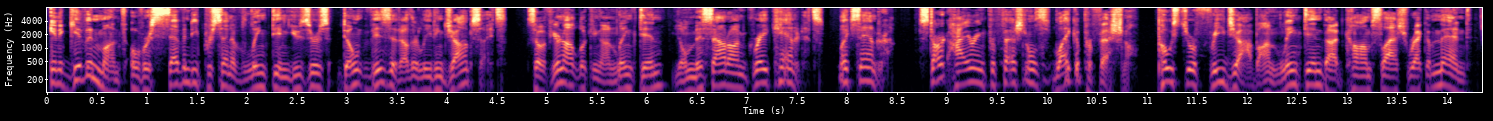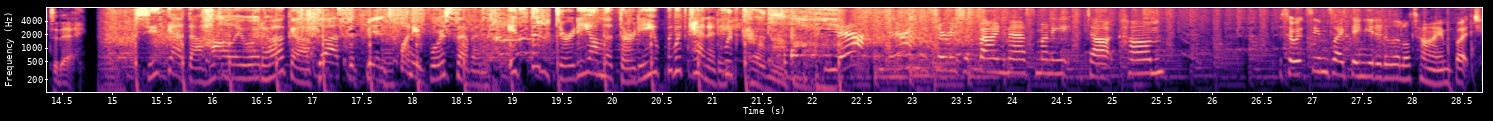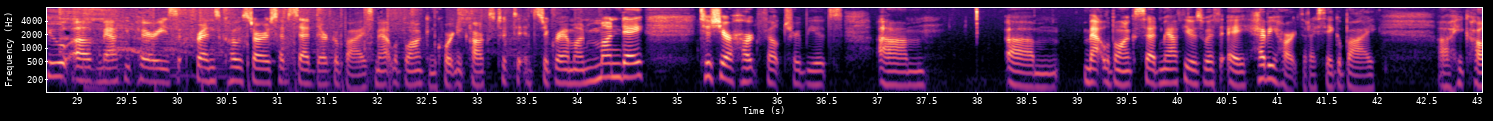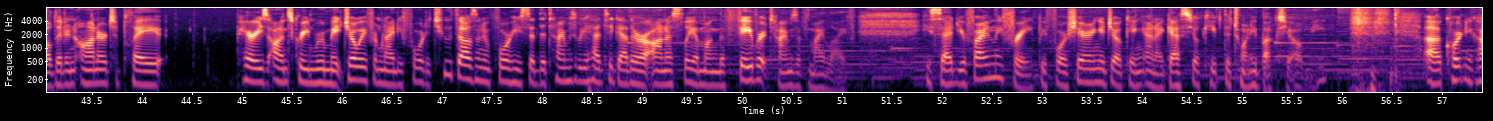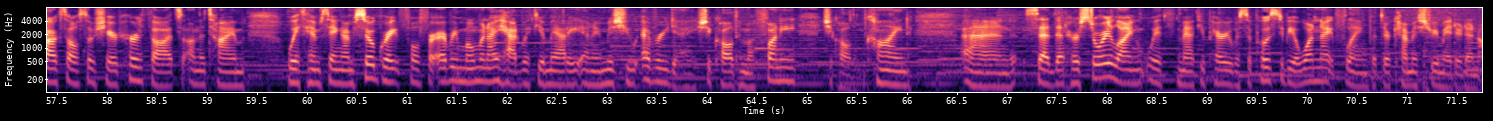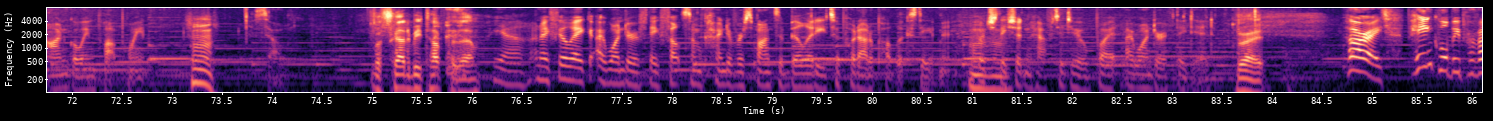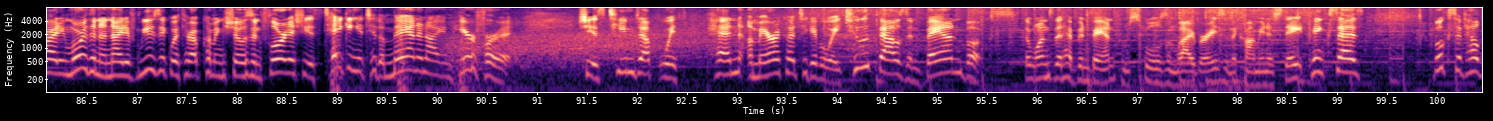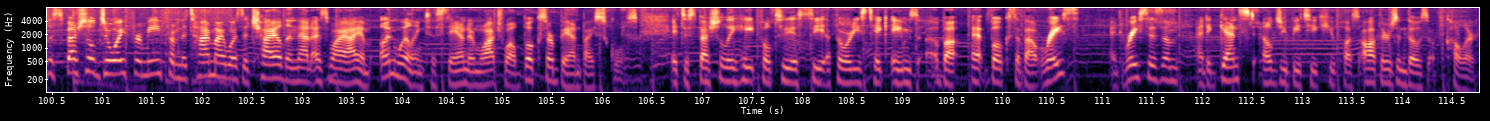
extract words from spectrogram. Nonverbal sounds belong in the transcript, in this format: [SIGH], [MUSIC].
In a given month, over 70% of LinkedIn users don't visit other leading job sites. So if you're not looking on LinkedIn, you'll miss out on great candidates like Sandra. Start hiring professionals like a professional. Post your free job on LinkedIn.com slash recommend today. She's got the Hollywood hookup. Gossiping 24 7. It's the Dirty on the 30 with Kennedy. With Kennedy. Yeah. Streaming service of findmassmoney.com. So it seems like they needed a little time, but two of Matthew Perry's Friends co stars have said their goodbyes. Matt LeBlanc and Courteney Cox took to Instagram on Monday to share heartfelt tributes. Um, um, Matt LeBlanc said, Matthew is with a heavy heart that I say goodbye. Uh, he called it an honor to play Perry's on screen roommate Joey from 94 to 2004. He said, The times we had together are honestly among the favorite times of my life. He said, You're finally free before sharing a joking, and I guess you'll keep the 20 bucks you owe me. [LAUGHS] uh, Courteney Cox also shared her thoughts on the time with him, saying, I'm so grateful for every moment I had with you, Maddie, and I miss you every day. She called him a funny, she called him kind, and said that her storyline with Matthew Perry was supposed to be a one night fling, but their chemistry made it an ongoing plot point. Hmm. So. That's got to be tough for them. [CLEARS THROAT] Yeah, and I feel like I wonder if they felt some kind of responsibility to put out a public statement, which they shouldn't have to do, but I wonder if they did. Right. All right, Pink will be providing more than a night of music with her upcoming shows in Florida. She is taking it to the man, and I am here for it. She has teamed up with PEN America to give away 2,000 banned books, the ones that have been banned from schools and libraries in the communist state. Pink says, Books have held a special joy for me from the time I was a child, and that is why I am unwilling to stand and watch while books are banned by schools. It's especially hateful to see authorities take aims about, at books about race and racism and against LGBTQ plus authors and those of color.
